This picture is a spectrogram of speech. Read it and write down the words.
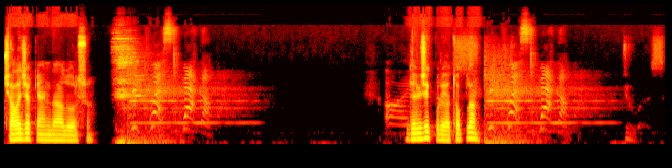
Çalacak yani daha doğrusu. Gelecek buraya toplan. Request backup. Doers.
